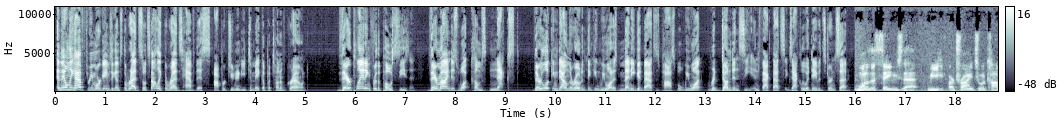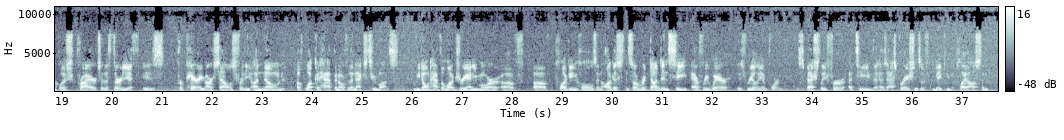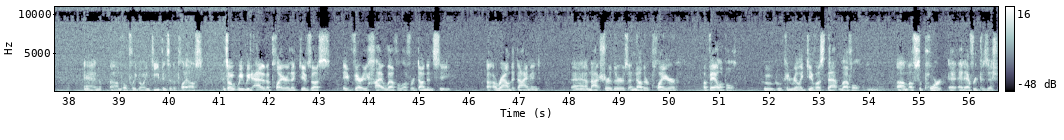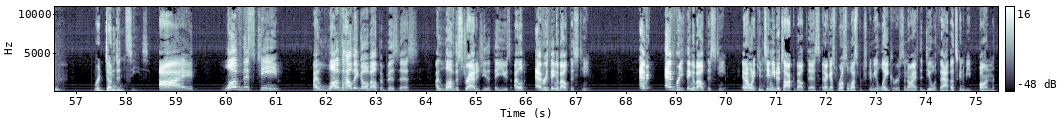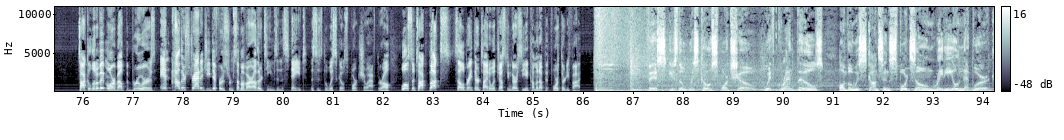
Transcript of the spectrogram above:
And they only have three more games against the Reds, so it's not like the Reds have this opportunity to make up a ton of ground. They're planning for the postseason. Their mind is what comes next. They're looking down the road and thinking, we want as many good bats as possible. We want redundancy. In fact, that's exactly what David Stearns said. One of the things that we are trying to accomplish prior to the 30th is preparing ourselves for the unknown of what could happen over the next two months. We don't have the luxury anymore of of plugging holes in August. And so redundancy everywhere is really important, especially for a team that has aspirations of making the playoffs and and um, hopefully going deep into the playoffs. And so we, we've added a player that gives us a very high level of redundancy uh, around the diamond. And I'm not sure there's another player available who, who can really give us that level um, of support at, at every position. Redundancies. I love this team. I love how they go about their business. I love the strategy that they use. I love everything about this team. Every, everything about this team. And I want to continue to talk about this. And I guess Russell Westbrook's going to be a Laker, so now I have to deal with that. That's going to be fun. Talk a little bit more about the Brewers and how their strategy differs from some of our other teams in the state. This is the Wisco Sports Show, after all. We'll also talk Bucks. Celebrate their title with Justin Garcia coming up at 435. This is the Wisco Sports Show with Grant Bills on the Wisconsin Sports Zone Radio Network.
